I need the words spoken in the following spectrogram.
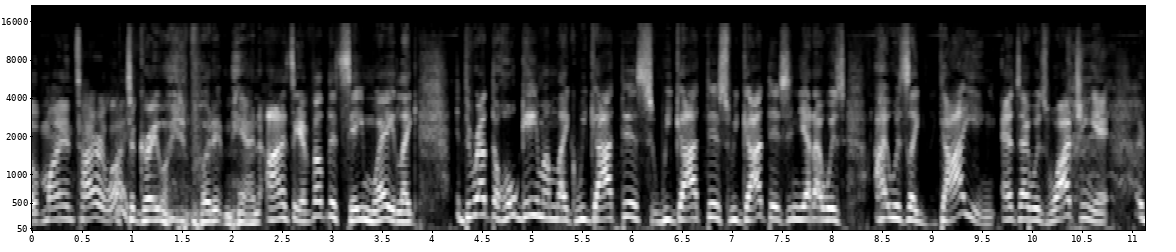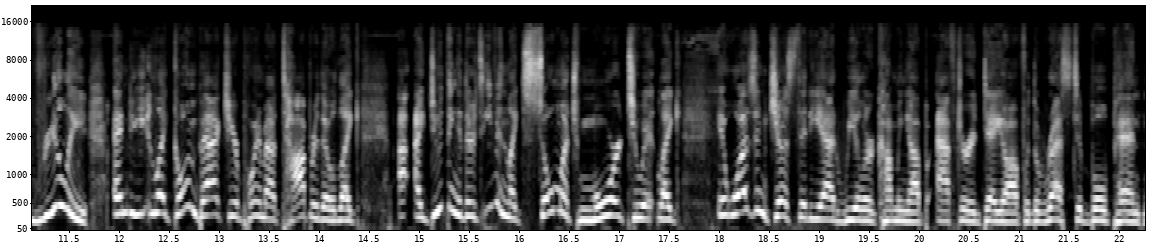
of my entire life. It's a great way to put it, man. Honestly, I felt the same way. Like throughout the whole game, I'm like, "We got this, we got this, we got this," and yet I was, I was like dying as I was watching it. Really, and like going back to your point about Topper, though, like I, I do think that there's even like so much more to it. Like it wasn't just that he had Wheeler coming up after a day off with a rested bullpen,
